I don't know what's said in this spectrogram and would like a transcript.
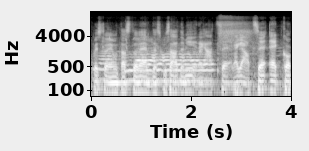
questo è un tasto verde, scusatemi ragazze, ragazze, ecco.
